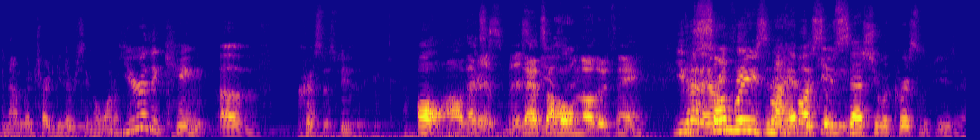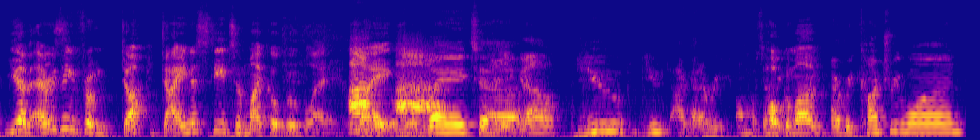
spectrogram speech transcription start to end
and I'm going to try to get every single one of them. You're the king of Christmas music. Oh, oh, that's a, Christmas that's a whole nother thing. You For have some reason, I from have this obsession with Christmas music. You have everything from Duck Dynasty to Michael Bublé. Ah, like ah. Way to There you go. you, you. I got every almost every, Pokemon. every country one,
